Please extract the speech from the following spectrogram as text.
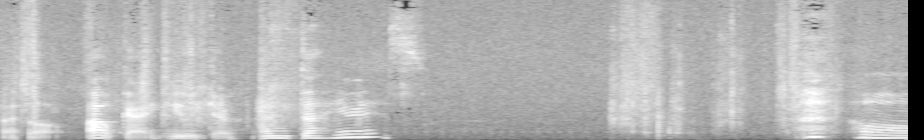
So I thought, okay, here we go. And uh, here it is. oh...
